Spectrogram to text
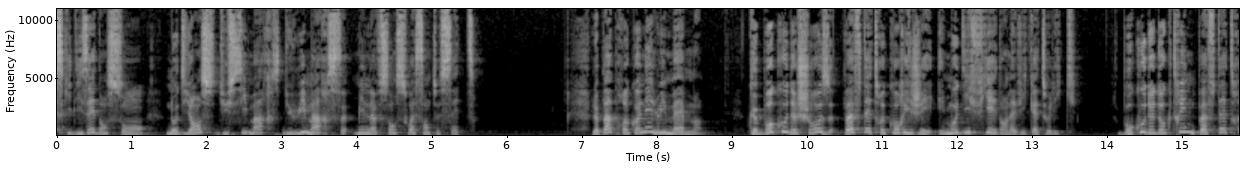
ce qu'il disait dans son audience du, 6 mars, du 8 mars 1967. Le pape reconnaît lui-même que beaucoup de choses peuvent être corrigées et modifiées dans la vie catholique. Beaucoup de doctrines peuvent être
